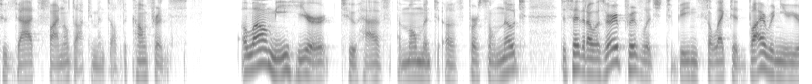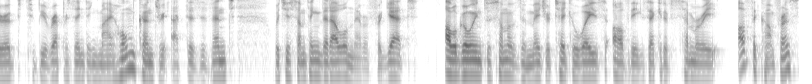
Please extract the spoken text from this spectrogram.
to that final document of the conference. Allow me here to have a moment of personal note to say that I was very privileged to being selected by Renew Europe to be representing my home country at this event, which is something that I will never forget. I will go into some of the major takeaways of the executive summary of the conference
